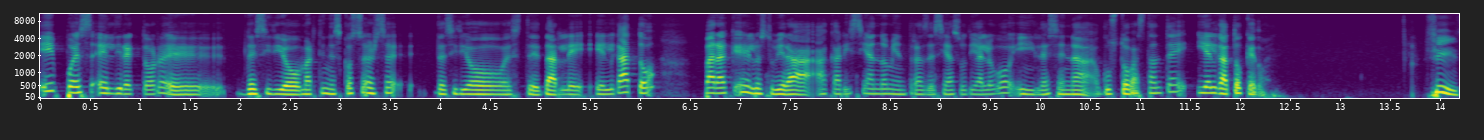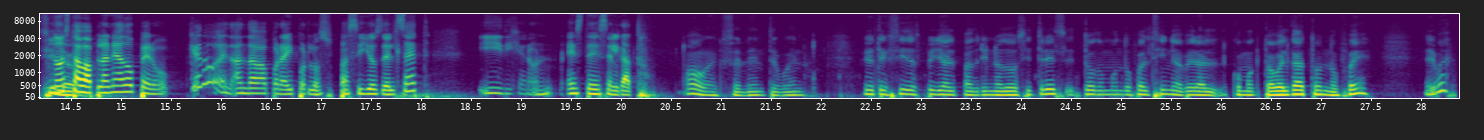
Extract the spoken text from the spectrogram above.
Y pues el director eh, decidió, Martin Scorsese, decidió este, darle el gato para que lo estuviera acariciando mientras decía su diálogo y la escena gustó bastante y el gato quedó. sí, sí. no estaba planeado, pero quedó, eh, andaba por ahí por los pasillos del set y dijeron, este es el gato. Oh, excelente, bueno. Fíjate que sí, después ya el Padrino 2 y 3, eh, todo el mundo fue al cine a ver al- cómo actuaba el gato, no fue. Y bueno,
